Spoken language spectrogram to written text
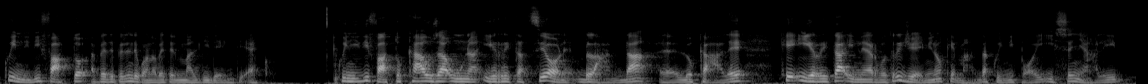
quindi di fatto avete presente quando avete il mal di denti, ecco quindi di fatto causa una irritazione blanda, eh, locale, che irrita il nervo trigemino che manda quindi poi i segnali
